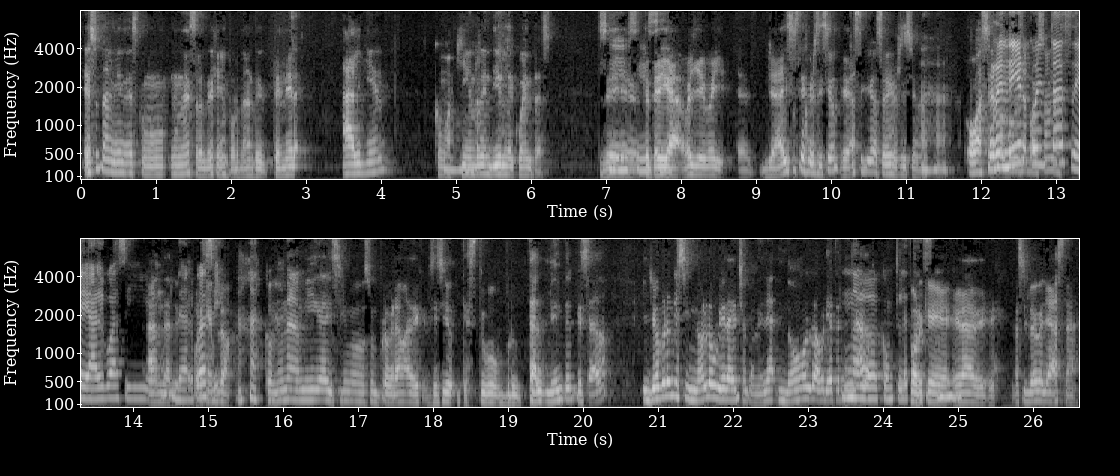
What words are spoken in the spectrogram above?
Eso también es como una estrategia importante, tener alguien como a quien rendirle cuentas. De, sí, sí, que te diga, oye, güey, eh, ya hiciste ejercicio, que hace que iba a hacer ejercicio, ¿no? Ajá. O hacer rendir cuentas de algo así. ¿eh? Ándale, de algo por ejemplo, con una amiga hicimos un programa de ejercicio que estuvo brutalmente pesado. Y yo creo que si no lo hubiera hecho con ella, no lo habría terminado. No lo. Porque era de, así luego ya está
